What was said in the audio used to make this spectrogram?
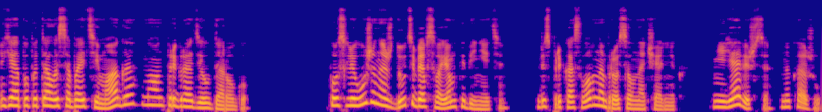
я попыталась обойти мага, но он преградил дорогу. «После ужина жду тебя в своем кабинете», — беспрекословно бросил начальник. «Не явишься — накажу».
